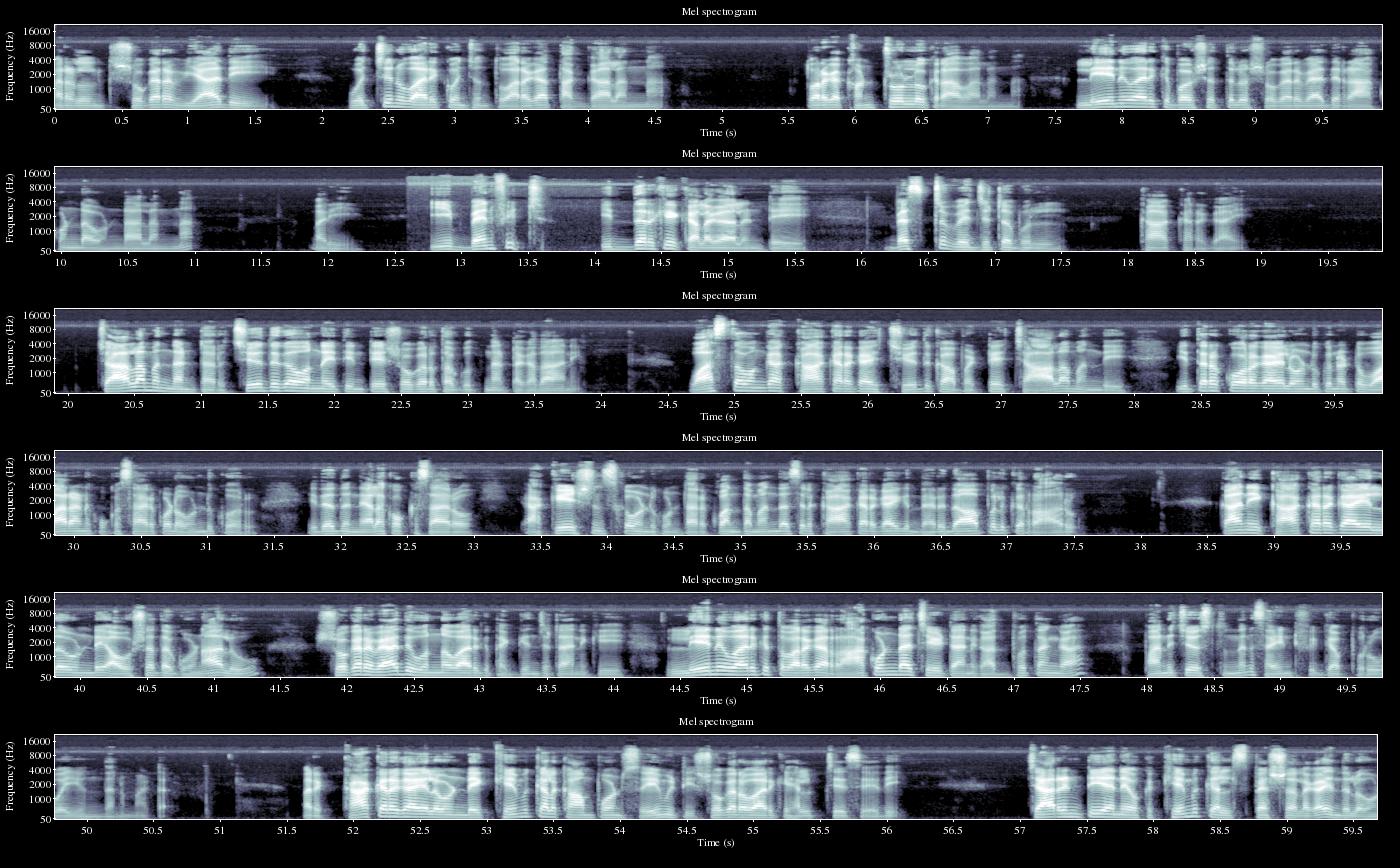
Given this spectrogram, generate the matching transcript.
మరి అలాంటి షుగర్ వ్యాధి వచ్చిన వారికి కొంచెం త్వరగా తగ్గాలన్నా త్వరగా కంట్రోల్లోకి రావాలన్నా లేని వారికి భవిష్యత్తులో షుగర్ వ్యాధి రాకుండా ఉండాలన్నా మరి ఈ బెనిఫిట్ ఇద్దరికీ కలగాలంటే బెస్ట్ వెజిటబుల్ కాకరకాయ. చాలామంది అంటారు చేదుగా ఉన్నవి తింటే షుగర్ తగ్గుతుందంట కదా అని. వాస్తవంగా కాకరకాయ చేదు కాబట్టే చాలామంది ఇతర కూరగాయలు వండుకున్నట్టు వారానికి ఒకసారి కూడా వండుకోరు. ఇదేదో నెలకొకసారో అకేషన్స్గా వండుకుంటారు. కొంతమంది అసలు కాకరకాయకి దరిదాపులకు రారు. కానీ కాకరకాయలో ఉండే ఔషధ గుణాలు షుగర్ వ్యాధి ఉన్నవారికి తగ్గించడానికి లేని వారికి త్వరగా రాకుండా చేయటానికి అద్భుతంగా పనిచేస్తుందని సైంటిఫిక్గా ప్రూవ్ అయి ఉందన్నమాట. మరి కాకరకాయలో ఉండే కెమికల్ కాంపౌండ్స్ ఏమిటి? షుగర్ వారికి హెల్ప్ చేసేది? చారంటీ అనే ఒక కెమికల్ స్పెషల్గా ఇందులో ఉంటుంది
